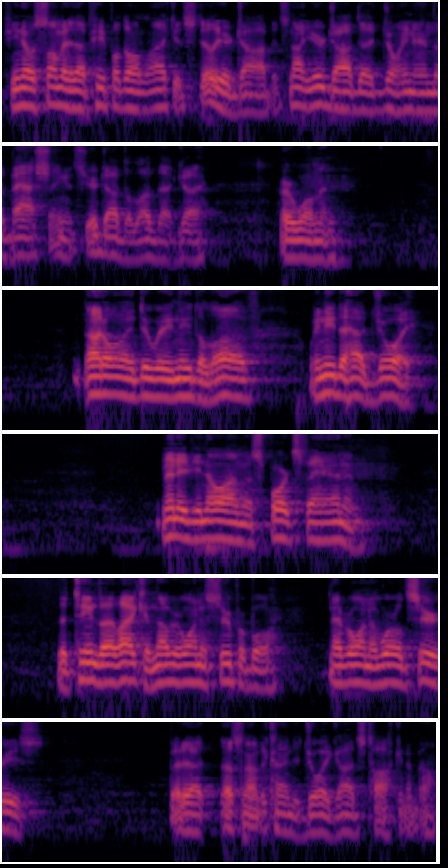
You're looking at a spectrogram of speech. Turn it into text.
If you know somebody that people don't like, it's still your job. It's not your job to join in the bashing, it's your job to love that guy or woman. Not only do we need to love, we need to have joy. Many of you know I'm a sports fan, and the teams I like have never won a Super Bowl, never won a World Series. But uh, that's not the kind of joy God's talking about.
